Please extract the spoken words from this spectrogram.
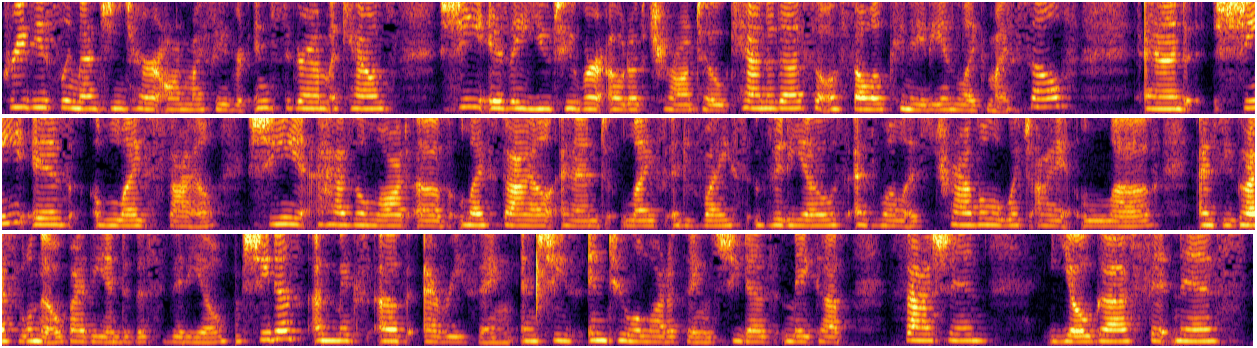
previously mentioned her on my favorite Instagram accounts. She is a YouTuber out of Toronto, Canada, so a fellow Canadian like myself and she is lifestyle. She has a lot of lifestyle and life advice videos as well as travel, which I love, as you guys will know by the end of this video. She does a mix of everything and she's into a lot of things. She does makeup, fashion, yoga, fitness,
